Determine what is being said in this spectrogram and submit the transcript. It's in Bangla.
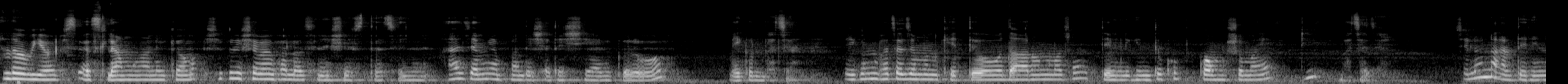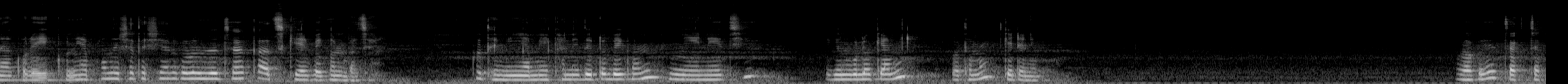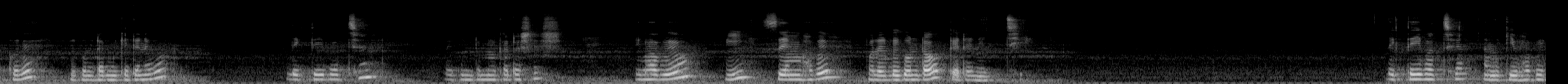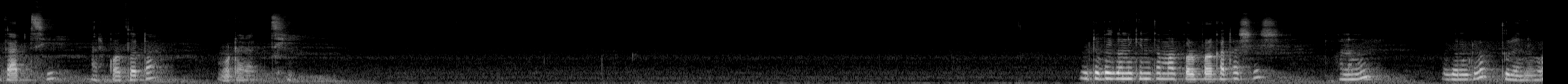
হ্যালো ভিউয়ার্স আসসালামু আলাইকুম। আশা করি সবাই ভালো আছেন, সুস্থ আছেন। আজ আমি আপনাদের সাথে শেয়ার করব বেগুন ভাজা। বেগুন ভাজা যেমন খেতেও দারুণ মজা, তেমনি কিন্তু খুব কম সময়ে এটি ভাজা যায়। চলুন আর দেরি না করে এক্ষুনি আপনাদের সাথে শেয়ার করে যাক আজকের বেগুন ভাজা। প্রথমেই আমি এখানে দুটো বেগুন নিয়ে নিয়েছি। বেগুনগুলোকে আমি প্রথমে কেটে নেব। এভাবে চাকচাক করে বেগুনটা আমি কেটে নেব। দেখতেই পাচ্ছেন, বেগুনটা আমার কাটা শেষ। এভাবেও আমি সেমভাবে পরের বেগুনটাও কেটে নিচ্ছি। দেখতেই পাচ্ছেন আমি কীভাবে কাটছি আর কতটা মোটা রাখছি। দুটো বেগুনি কিন্তু আমার পরপর কাটা শেষ। এখন আমি বেগুনগুলো তুলে নেব।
